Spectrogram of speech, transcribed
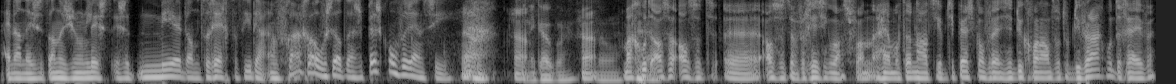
En dan is het aan een journalist is het meer dan terecht... dat hij daar een vraag over stelt aan zijn persconferentie. Ja, ja. ik ook hoor. Ja. Maar goed, als, als, het, uh, als het een vergissing was van Hamilton... had hij op die persconferentie natuurlijk gewoon antwoord op die vraag moeten geven.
